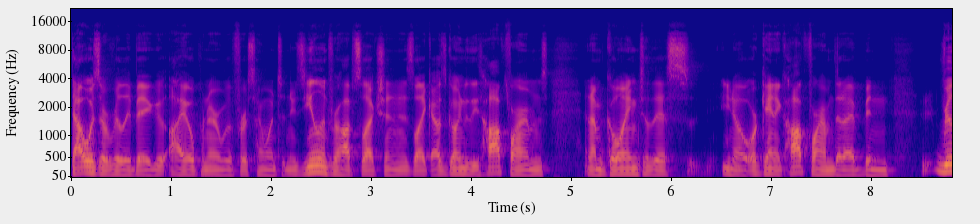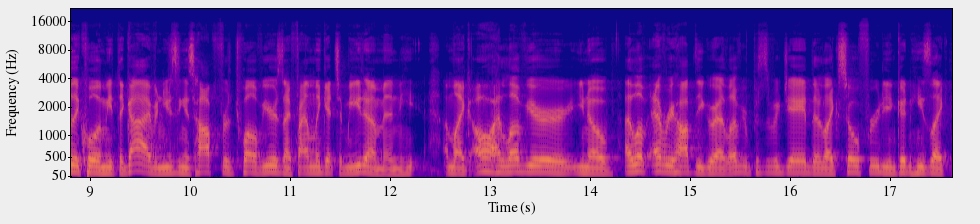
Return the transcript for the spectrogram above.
that was a really big eye opener the first time I went to New Zealand for hop selection. Is like I was going to these hop farms and I'm going to this, you know, organic hop farm that I've been really cool to meet the guy. I've been using his hop for 12 years and I finally get to meet him. And he, I'm like, oh, I love your, you know, I love every hop that you grow. I love your Pacific Jade. They're like so fruity and good. And he's like,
